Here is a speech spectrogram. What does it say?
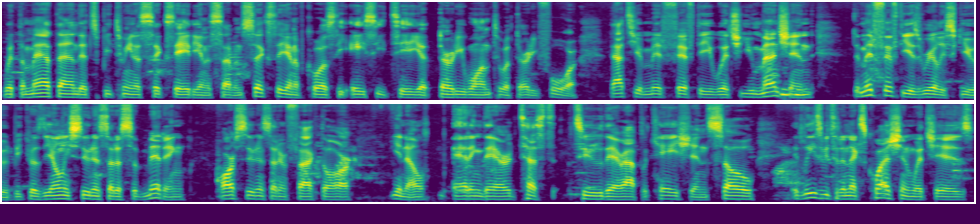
with the math end, it's between a 680 and a 760, and of course the ACT at 31 to a 34. That's your mid 50, which you mentioned. Mm-hmm. The mid 50 is really skewed because the only students that are submitting are students that, in fact, are you know adding their test to their application. So it leads me to the next question, which is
